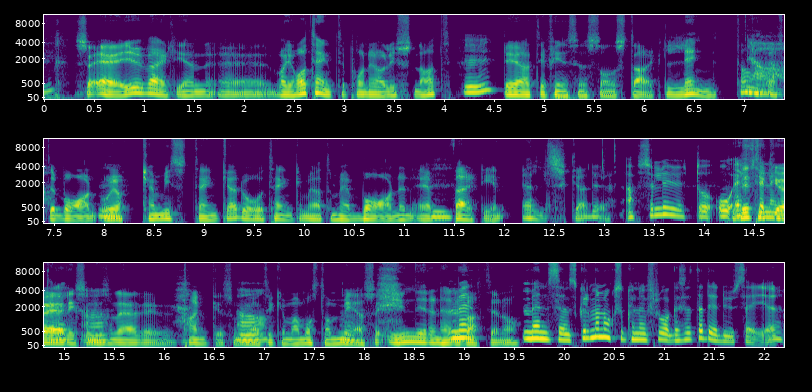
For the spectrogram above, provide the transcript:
så är ju verkligen eh, vad jag tänkte på när jag har lyssnat, Mm. det är att det finns en sån stark längtan Ja. efter barn. Mm. Och jag kan misstänka då och tänka mig att de här barnen är Mm. verkligen älskade. Absolut, och, och det tycker jag är liksom Ja. en sån där eh, tanke som Ja. jag tycker man måste ha med sig in i den här Men- debatten. Och, Men sen skulle man också kunna ifrågasätta det du säger.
